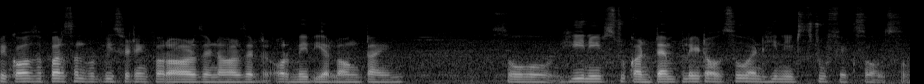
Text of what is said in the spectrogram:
because a person would be sitting for hours and hours or maybe a long time so he needs to contemplate also and he needs to fix also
